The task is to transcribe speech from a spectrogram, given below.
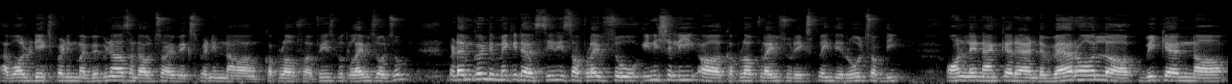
I've already explained in my webinars, and also I've explained in a couple of uh, Facebook lives also. But I'm going to make it a series of lives. So, initially, a couple of lives would explain the roles of the online anchor and where all uh, we can uh,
